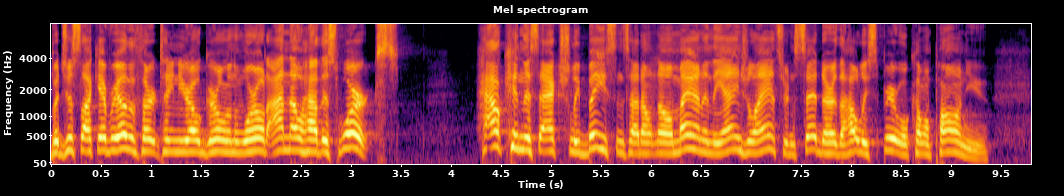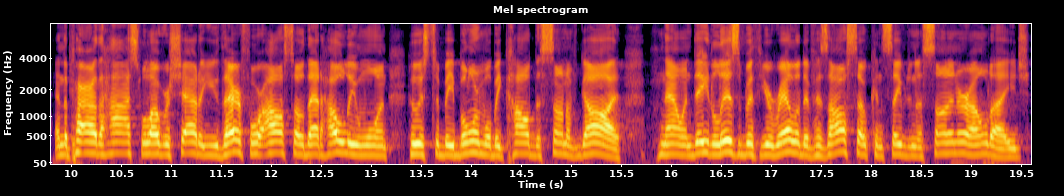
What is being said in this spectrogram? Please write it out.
but just like every other 13 year old girl in the world, I know how this works. How can this actually be since I don't know a man? And the angel answered and said to her, The Holy Spirit will come upon you, and the power of the highest will overshadow you. Therefore, also that Holy One who is to be born will be called the Son of God. Now, indeed, Elizabeth, your relative, has also conceived in a son in her old age.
